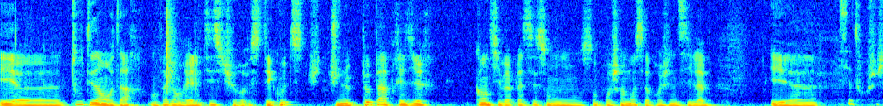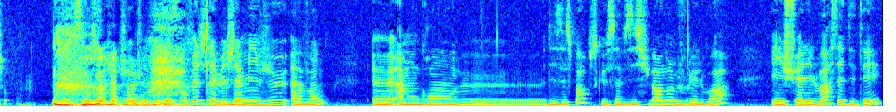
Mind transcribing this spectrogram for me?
Et euh, tout est en retard. En fait, en réalité, si tu si t'écoutes, tu, tu ne peux pas prédire quand il va placer son, son prochain mot, sa prochaine syllabe. Et euh, C'est trop chiant. Moi, je déteste. En fait, je l'avais jamais vu avant, euh, à mon grand euh, désespoir, parce que ça faisait super longtemps que je voulais le voir. Et je suis allée le voir cet été.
